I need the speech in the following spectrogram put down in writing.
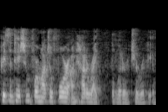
presentation for Module 4 on how to write the literature review.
